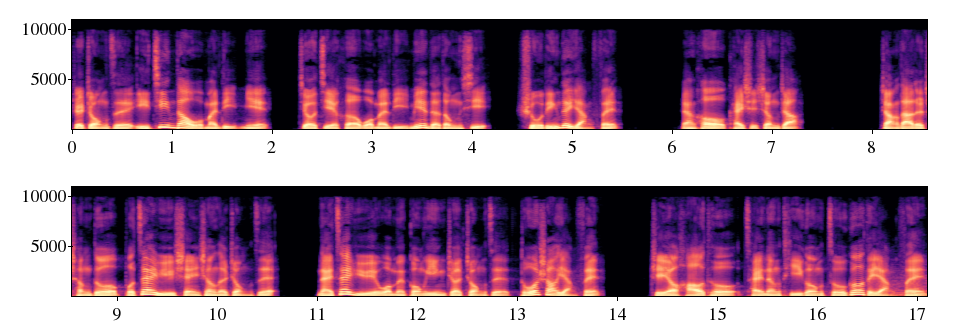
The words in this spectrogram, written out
这种子一进到我们里面，就结合我们里面的东西。属灵的养分，然后开始生长。长大的程度不在于神圣的种子，乃在于我们供应这种子多少养分。只有好土才能提供足够的养分，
